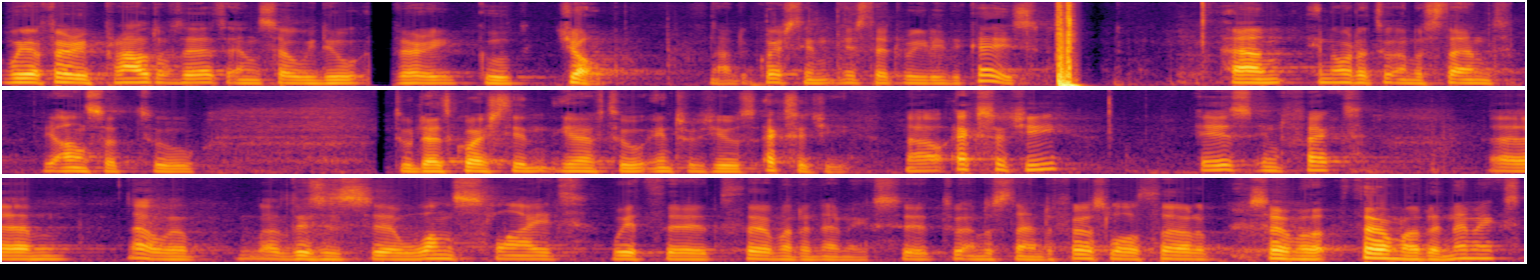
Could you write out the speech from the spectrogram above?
We are very proud of that, and so we do a very good job. Now, the question is that really the case? Um, in order to understand the answer to, to that question, you have to introduce exergy. Now, exergy is in fact um, Oh, well, this is uh, one slide with uh, thermodynamics. Uh, to understand the first law of thermo thermodynamics,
